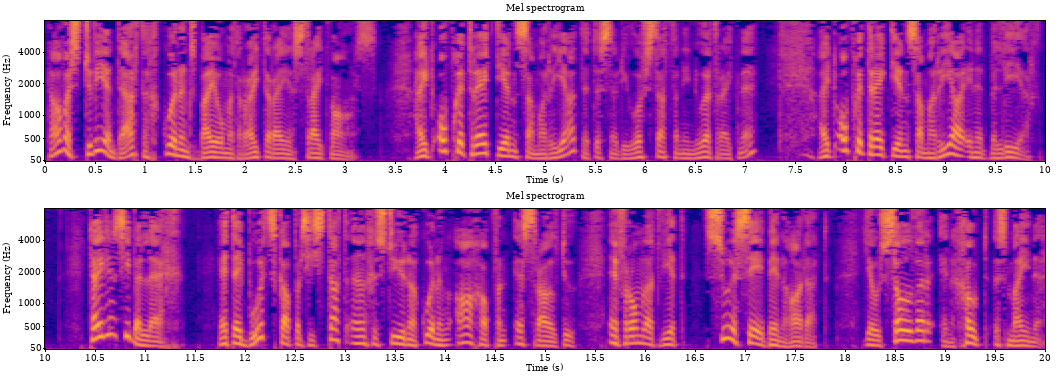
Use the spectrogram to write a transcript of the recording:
Daar was 32 konings by hom met ruitery en strydwaans. Hy het opgetrek teen Samaria, dit is nou die hoofstad van die Noordryk, né? Hy het opgetrek teen Samaria en dit beleer. Tydens die beleg het hy boodskappers die stad ingestuur na koning Agab van Israel toe en vir hom laat weet: "So sê Ben-Hadad: Jou silwer en goud is myne.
